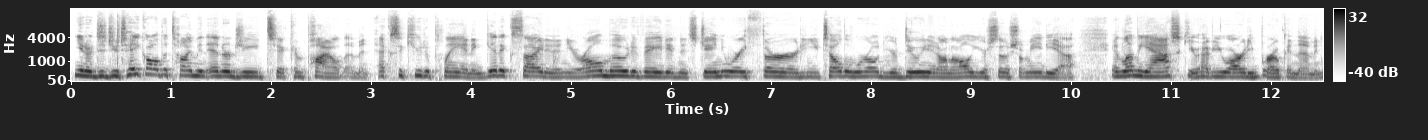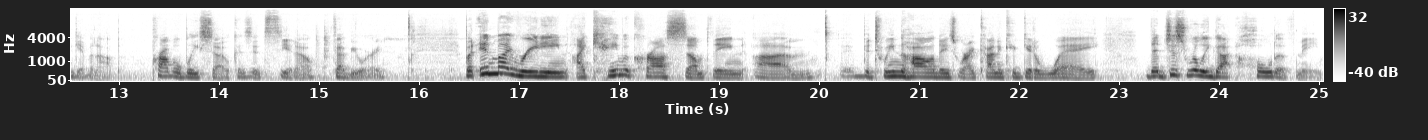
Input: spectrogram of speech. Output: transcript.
you know, did you take all the time and energy to compile them and execute a plan and get excited and you're all motivated and it's January 3rd and you tell the world you're doing it on all your social media? And let me ask you, have you already broken them and given up? Probably so, because it's, you know, February. But in my reading, I came across something um, between the holidays where I kind of could get away that just really got hold of me.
